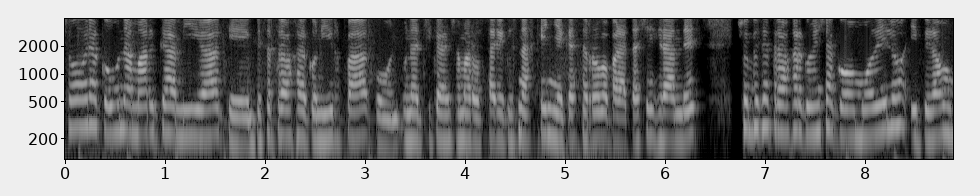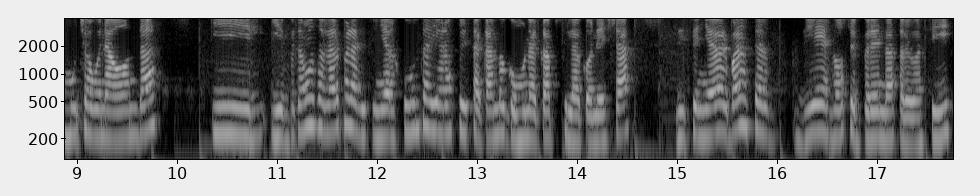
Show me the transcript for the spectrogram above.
Yo ahora con una marca amiga que empecé a trabajar con IRPA, con una chica que se llama Rosario, que es una genia que hace ropa para talles grandes, yo empecé a trabajar con ella como modelo y pegamos mucha buena onda y, y empezamos a hablar para diseñar juntas y ahora estoy sacando como una cápsula con ella diseñada, van a ser 10, 12 prendas, algo así,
